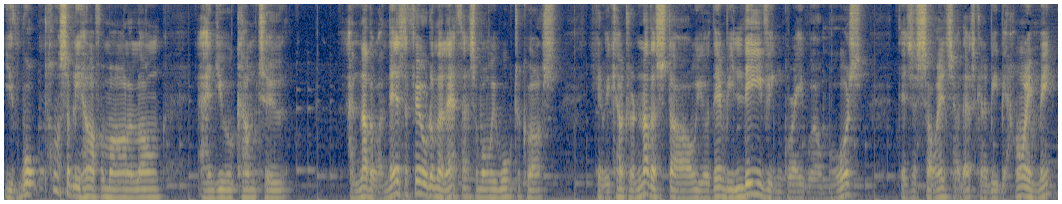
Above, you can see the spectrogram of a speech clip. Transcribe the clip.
you've walked possibly half a mile along, and you will come to another one. There's the field on the left, that's the one we walked across. You're going to be come to another stile, you'll then be leaving Greywell Moors. There's a sign, so that's going to be behind me.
